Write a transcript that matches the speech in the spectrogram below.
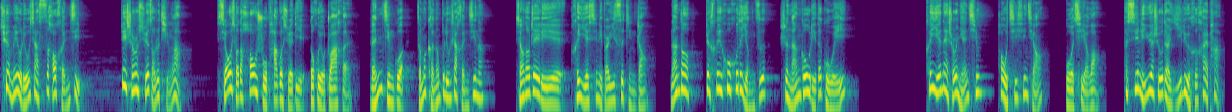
却没有留下丝毫痕迹。这时候雪早就停了，小小的蒿鼠爬过雪地都会有抓痕，人经过怎么可能不留下痕迹呢？想到这里，黑爷心里边一丝紧张。难道这黑乎乎的影子是南沟里的鬼？黑爷那时候年轻，好奇心强，火气也旺，他心里越是有点疑虑和害怕。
